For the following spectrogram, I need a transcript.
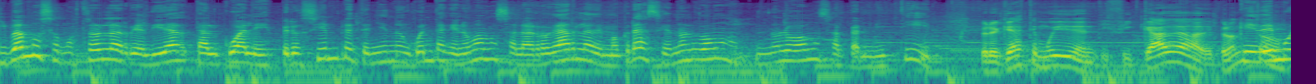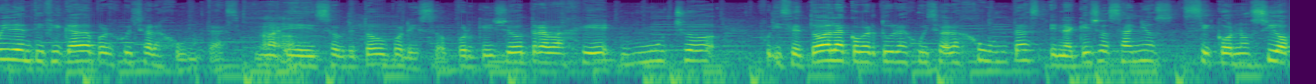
y vamos a mostrar la realidad tal cual es, pero siempre teniendo en cuenta que no vamos a alargar la democracia, no lo vamos, no lo vamos a permitir. ¿Pero quedaste muy identificada de pronto? Quedé muy identificada por el juicio a las juntas, eh, sobre todo por eso, porque yo trabajé mucho hice toda la cobertura de juicio a las juntas, en aquellos años se conoció,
